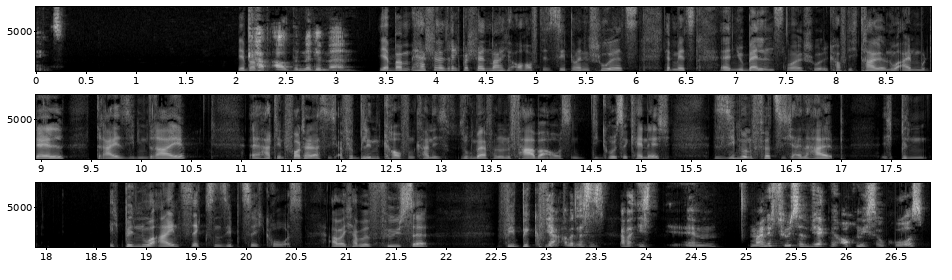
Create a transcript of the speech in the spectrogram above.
Dings. Ja, Cut out the middleman. Ja, beim Hersteller direkt bestellen mache ich auch oft. Das ist bei den Schuhe jetzt. Ich habe mir jetzt äh, New Balance neue Schuhe gekauft. Ich trage nur ein Modell, 373. Äh, hat den Vorteil, dass ich einfach blind kaufen kann. Ich suche mir einfach nur eine Farbe aus und die Größe kenne ich. 47,5. Ich bin, ich bin nur 1,76 groß. Aber ich habe Füße wie Bigfoot. Ja, aber das ist, aber ich, ähm, meine Füße wirken auch nicht so groß,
